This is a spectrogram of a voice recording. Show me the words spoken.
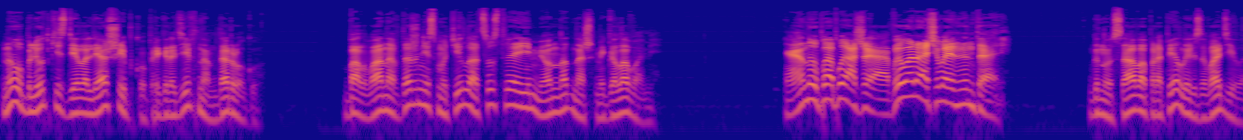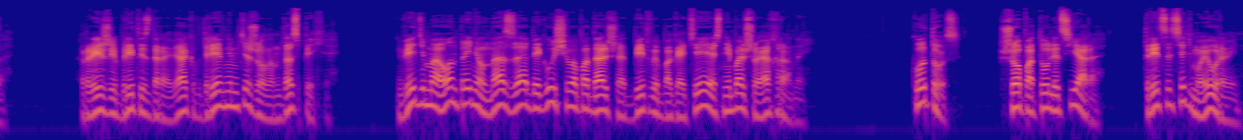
но ублюдки сделали ошибку, преградив нам дорогу. Болванов даже не смутило отсутствие имен над нашими головами. «А ну, папаша, выворачивай инвентарь!» Гнусава пропел их заводила. Рыжий бритый здоровяк в древнем тяжелом доспехе. Видимо, он принял нас за бегущего подальше от битвы богатея с небольшой охраной. Кутус. Шепот улиц Яра. 37 уровень.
